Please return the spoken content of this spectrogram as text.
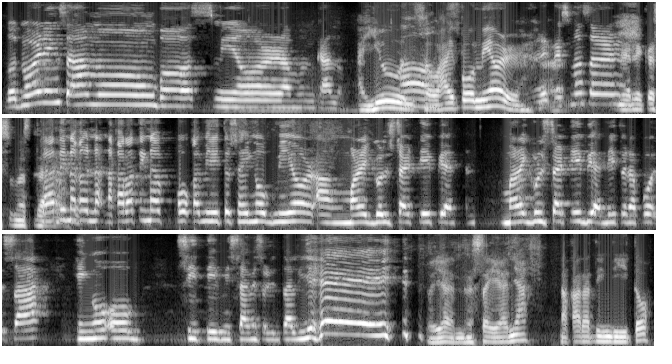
Good morning sa among boss Mayor Ramon Calo. Ayun. Oh. So, hi po, Mayor. Merry Christmas sir. Merry Christmas Dati dahil. naka, na- nakarating na po kami dito sa Hingog Mayor, ang Marigold Star TV. Marigold Star TV, andito na po sa Hingoog City, Misamis Oriental. Yay! So, yan. Nasaya niya. Nakarating dito.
